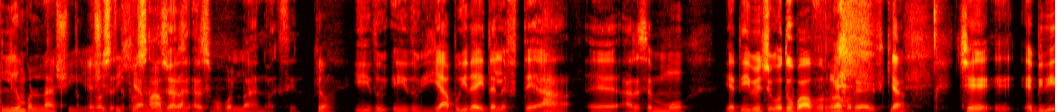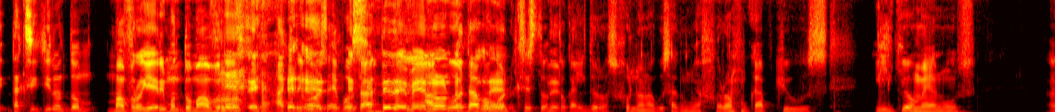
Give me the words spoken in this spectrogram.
λίγο πολλά έχει, έχει Προσε- στοιχεία προσέξτε, μαύρα. άρεσε- Άρεσε μου πολλά εντάξει. Ποιο; Η, δου- η δουλειά που είδα η τελευταία ε, άρεσε μου γιατί είμαι και εγώ του μαύρου από την αλήθεια. Και ε, επειδή εντάξει, εκείνο το μαυρογέριμο το μαύρο. ε, Ακριβώς. ε, ε, ε, πω τα- συνδεδεμένο. ακούω τα από ναι, πολλ- ξέρεις, το- ναι. Το καλύτερο σχόλιο να ακούσα του μια φορά μου κάποιους ηλικιωμένους ε,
